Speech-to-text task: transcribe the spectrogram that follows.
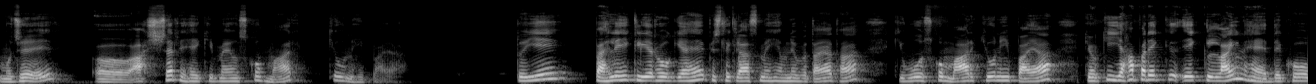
मुझे आश्चर्य है कि मैं उसको मार क्यों नहीं पाया। तो ये पहले ही क्लियर हो गया है पिछले क्लास में ही हमने बताया था कि वो उसको मार क्यों नहीं पाया क्योंकि यहाँ पर एक एक लाइन है देखो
